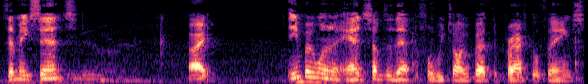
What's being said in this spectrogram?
Does that make sense? All right. Anybody want to add something to that before we talk about the practical things?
